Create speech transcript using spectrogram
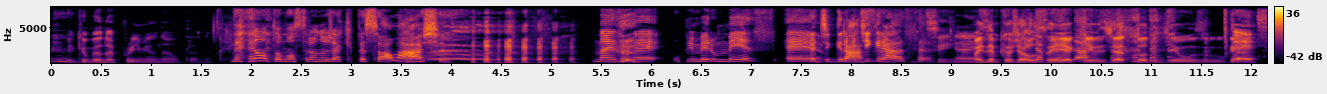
É que o meu não é Premium, não, Tana. Não, tô mostrando já que o pessoal acha. Mas é, o primeiro mês é, É de graça. É de graça. Sim. É. Mas é porque eu já Ainda usei aqueles, já todo dia eu uso grátis.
